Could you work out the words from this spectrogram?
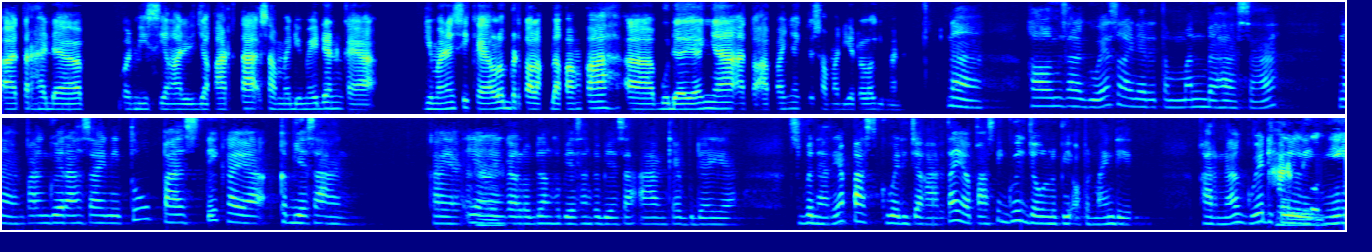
uh, terhadap kondisi yang ada di Jakarta sama di Medan? Kayak gimana sih kayak lo bertolak belakangkah uh, budayanya atau apanya gitu sama diri lo gimana? Nah, kalau misalnya gue selain dari teman bahasa, nah yang paling gue rasain itu pasti kayak kebiasaan. Kayak ya Hmm. yang kalau bilang kebiasaan-kebiasaan kayak budaya. Sebenarnya pas gue di Jakarta ya pasti gue jauh lebih open minded. Karena gue dikelilingi,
